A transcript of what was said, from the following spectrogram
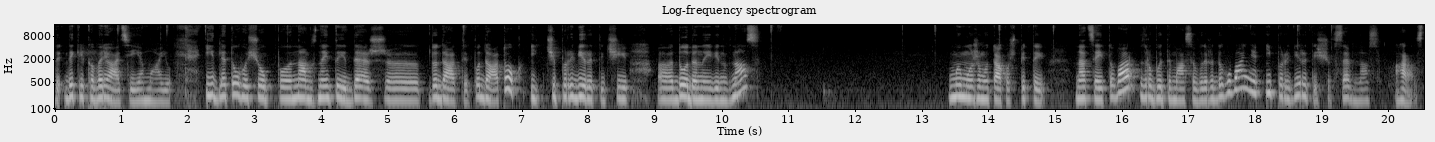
е, декілька варіацій я маю. І для того, щоб е, нам знайти, де ж е, додати податок, і чи перевірити, чи доданий він в нас, ми можемо також піти на цей товар, зробити масове редагування і перевірити, що все в нас гаразд.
